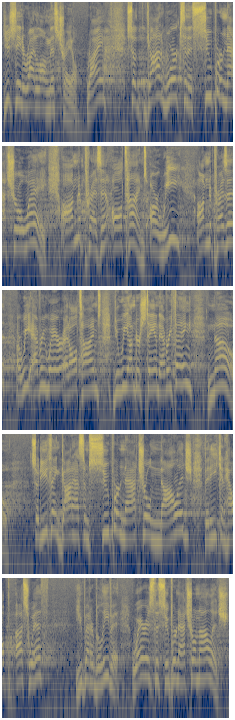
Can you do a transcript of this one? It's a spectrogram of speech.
You just need to ride along this trail, right? So God works in a supernatural way. Omnipresent omnipresent all times. Are we omnipresent? Are we everywhere at all times? Do we understand everything? No. So, do you think God has some supernatural knowledge that He can help us with? You better believe it. Where is the supernatural knowledge?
